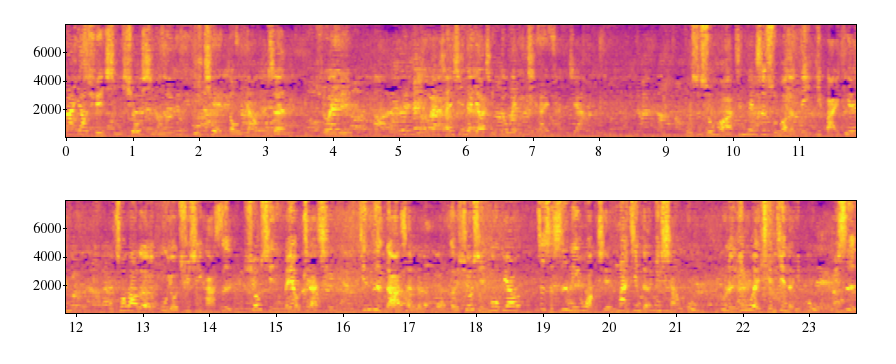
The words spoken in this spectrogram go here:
那要学习修行呢，一切都要真。所以啊，诚心的邀请各位一起来参加。我是属火，今天是属火的第一百天。我抽到的富有屈膝卡是修行没有假期。今日达成了某个修行目标，这只是你往前迈进的一小步，不能因为前进了一步，于是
